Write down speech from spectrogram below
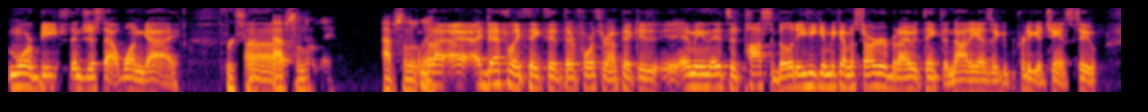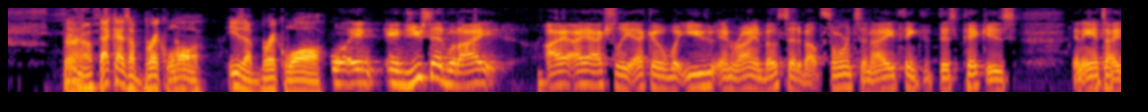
more beef than just that one guy. For sure, uh, absolutely. Absolutely. But I, I, definitely think that their fourth round pick is, I mean, it's a possibility he can become a starter, but I would think that Nnadi has a pretty good chance too. Fair yeah. enough. That guy's a brick wall. He's a brick wall. Well, and and you said what I, I, I actually echo what you and Ryan both said about Sorensen. I think that this pick is an anti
